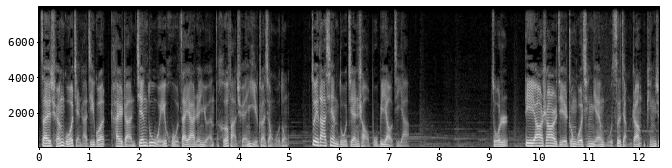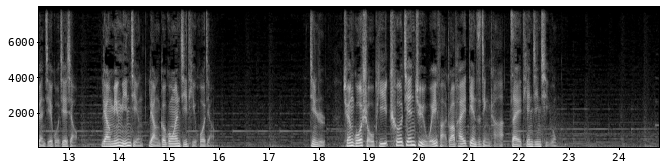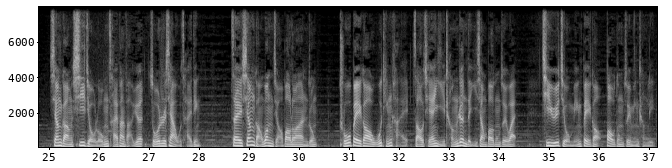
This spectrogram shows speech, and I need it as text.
在全国检察机关开展监督维护在押人员合法权益专项活动，最大限度减少不必要羁押。昨日，第二十二届中国青年五四奖章评选结果揭晓，两名民警、两个公安集体获奖。近日。全国首批车间距违法抓拍电子警察在天津启用。香港西九龙裁判法院昨日下午裁定，在香港旺角暴乱案中，除被告吴廷凯早前已承认的一项暴动罪外，其余九名被告暴动罪名成立。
